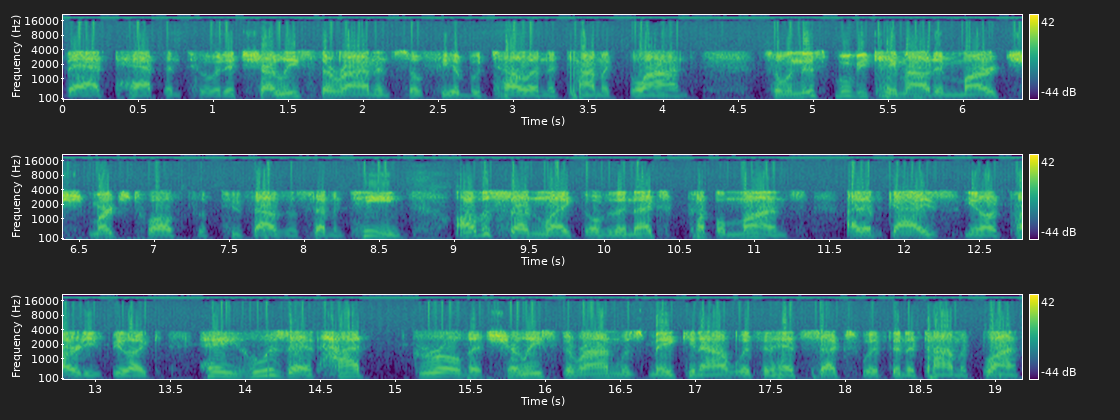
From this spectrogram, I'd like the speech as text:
that happened to it. It's Charlize Theron and Sofia Boutella in Atomic Blonde. So when this movie came out in March, March 12th of 2017, all of a sudden, like over the next couple months, I'd have guys, you know, at parties be like, "Hey, who is that hot girl that Charlize Theron was making out with and had sex with in Atomic Blonde?"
